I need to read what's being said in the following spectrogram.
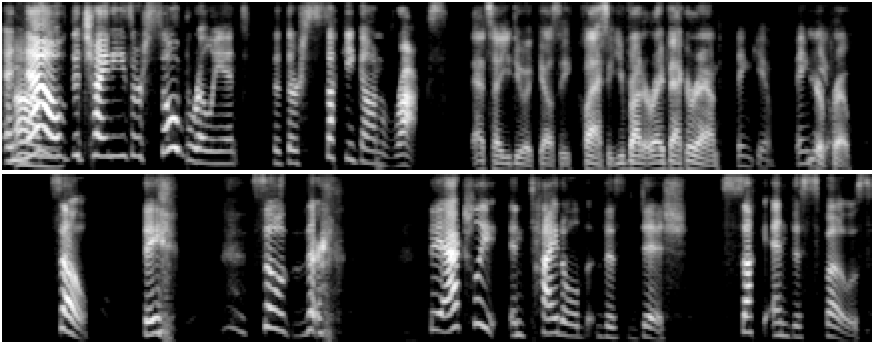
And Um, now the Chinese are so brilliant that they're sucking on rocks. that's how you do it kelsey classic you brought it right back around Thank you. Thank you're you. a pro So they so they're they actually entitled this dish suck and dispose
